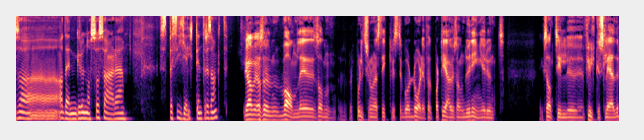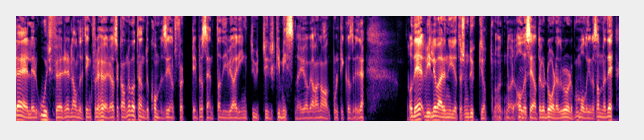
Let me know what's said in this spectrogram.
så av den grunn også så er det spesielt interessant. Ja, altså Vanlig sånn politisk journalistikk hvis det går dårlig for et parti, er jo sånn du ringer rundt sant, til eh, fylkesledere eller ordførere eller andre ting for å høre, og så kan det godt hende du kommer å si at 40% av de vi har ringt, uttrykker misnøye og vi har en annen politikk osv. Og, og det vil jo være nyheter som dukker opp når, når alle ser at det går dårlig, det går dårlig på målinger og sånn, men,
